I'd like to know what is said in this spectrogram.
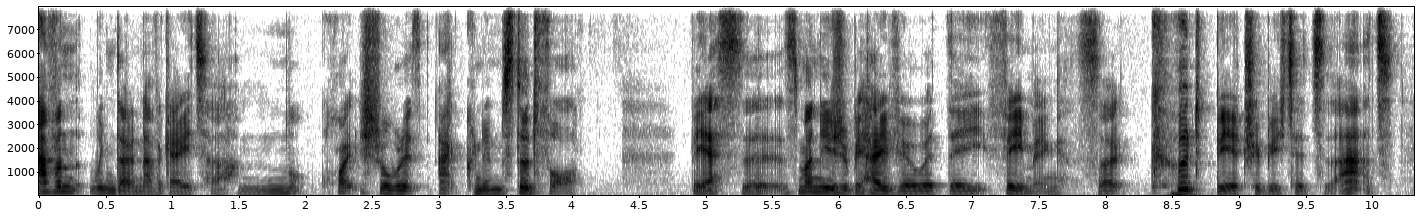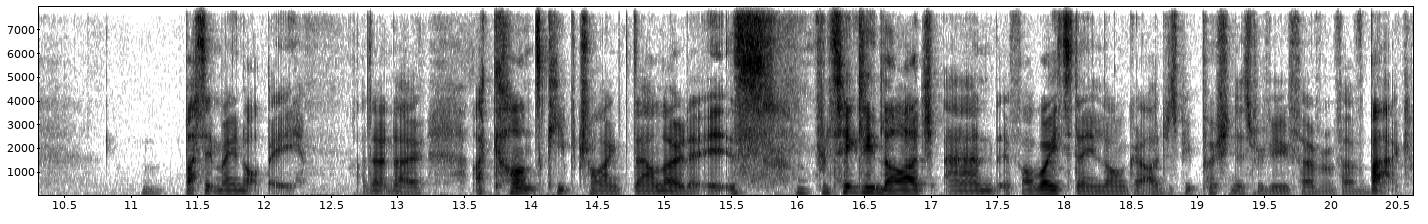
Avant Window Navigator? I'm not quite sure what its acronym stood for. But yes, uh, it's some unusual behaviour with the theming, so it could be attributed to that, but it may not be. I don't know. I can't keep trying to download it. It's particularly large, and if I waited any longer, I'd just be pushing this review further and further back.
